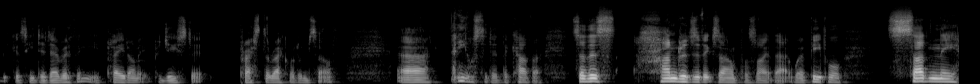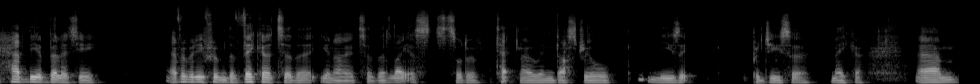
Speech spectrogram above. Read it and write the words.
because he did everything. He played on it, produced it, pressed the record himself, uh, and he also did the cover. So there's hundreds of examples like that where people suddenly had the ability. Everybody from the vicar to the you know to the latest sort of techno industrial music producer maker um,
